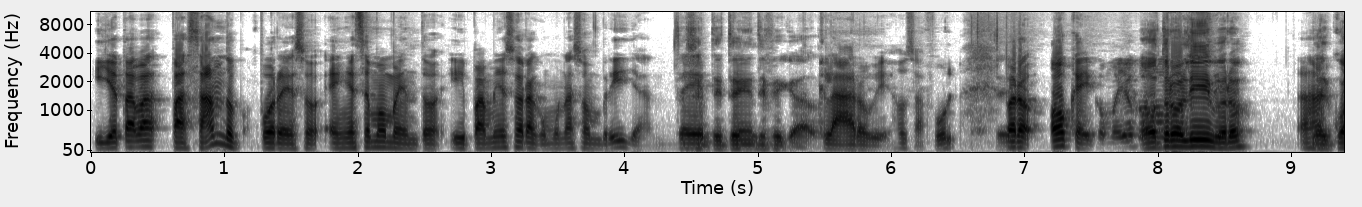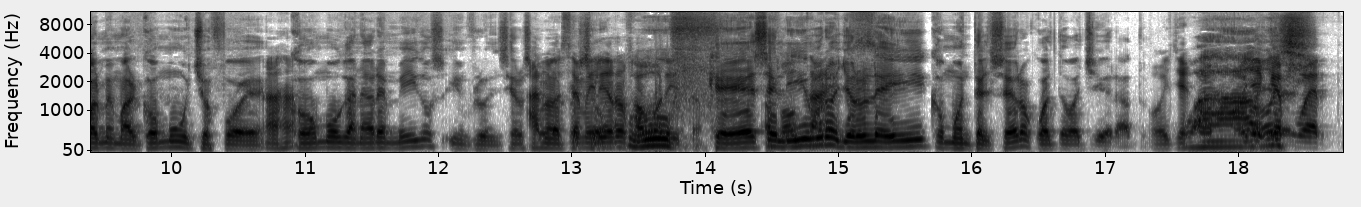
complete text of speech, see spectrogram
y yo estaba pasando por eso en ese momento y para mí eso era como una sombrilla. De, Te sentiste identificado. Claro, viejo, o sea, full. Pero, ok, como yo... Otro libro el cual me marcó mucho fue Cómo ganar amigos e influenciar sobre ah, ese es mi libro favorito. Que ese libro yo lo leí como en tercero o cuarto bachillerato. Oye, oye, qué fuerte.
